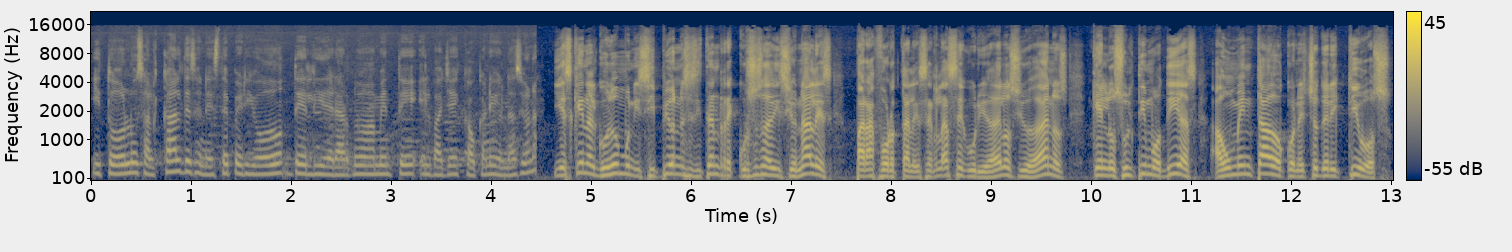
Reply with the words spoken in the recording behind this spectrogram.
y todos los alcaldes en este periodo de liderar nuevamente el Valle de Cauca a nivel nacional. Y es que en algunos municipios necesitan recursos adicionales para fortalecer la seguridad de los ciudadanos, que en los últimos días ha aumentado con hechos delictivos.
